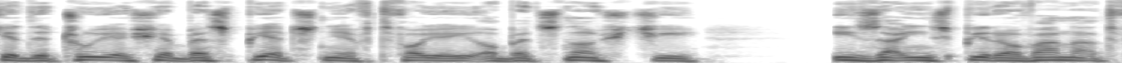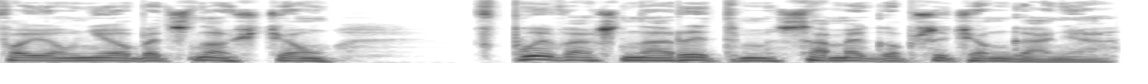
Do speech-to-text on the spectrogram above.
Kiedy czuje się bezpiecznie w Twojej obecności i zainspirowana Twoją nieobecnością, wpływasz na rytm samego przyciągania.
